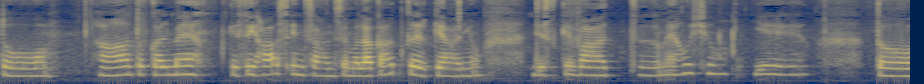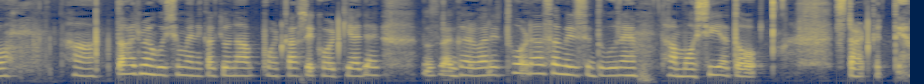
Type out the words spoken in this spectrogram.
تو ہاں تو کل میں کسی خاص انسان سے ملاقات کر کے آ رہی ہوں۔ جس کے بعد میں خوش ہوں۔ یہ تو ہاں تو آج میں خوش ہوں۔ میں نے کہا کیوں نہ پوڈ کاسٹ ریکارڈ کیا جائے۔ دوسرا گھر والے تھوڑا سا میرے سے دور ہیں، خاموشی ہے تو اسٹارٹ کرتے ہیں۔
